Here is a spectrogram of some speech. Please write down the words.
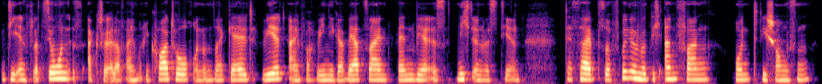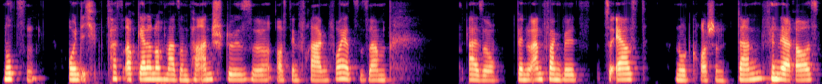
die Inflation ist aktuell auf einem Rekordhoch und unser Geld wird einfach weniger wert sein, wenn wir es nicht investieren. Deshalb so früh wie möglich anfangen und die Chancen nutzen. Und ich fasse auch gerne noch mal so ein paar Anstöße aus den Fragen vorher zusammen. Also, wenn du anfangen willst, zuerst Notgroschen. Dann finde heraus,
